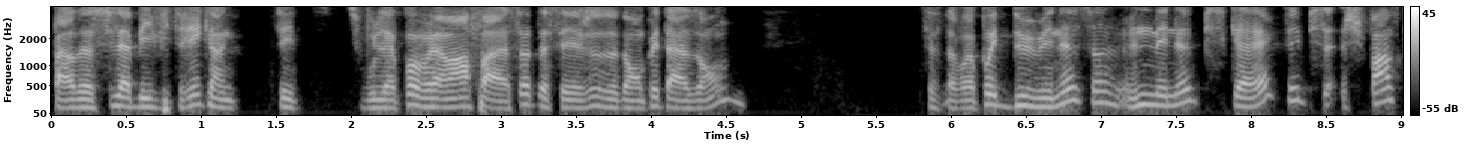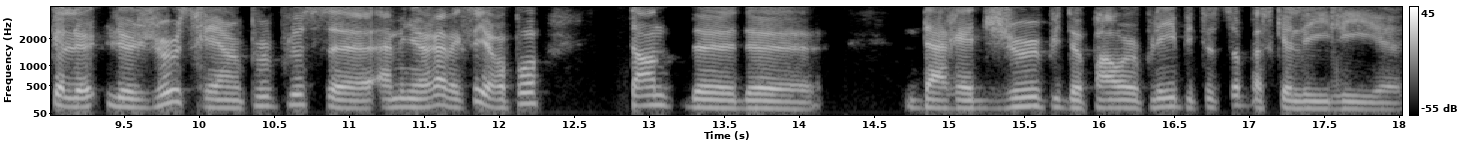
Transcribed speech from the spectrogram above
par-dessus la baie vitrée quand tu voulais pas vraiment faire ça, tu essayais juste de domper ta zone. Tu sais, ça devrait pas être deux minutes, ça. Une minute, puis c'est correct. je pense que le, le jeu serait un peu plus euh, amélioré avec ça. Il n'y aura pas tant de, de d'arrêt de jeu, puis de power play, puis tout ça, parce que les, les, euh,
